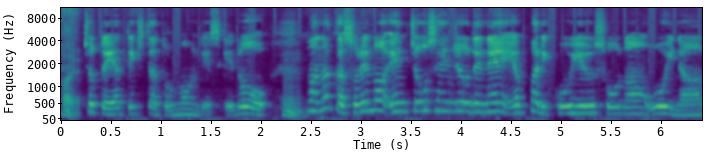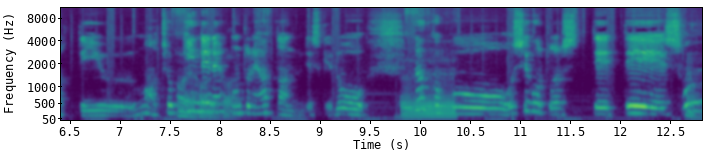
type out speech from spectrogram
はい。ちょっとやってきたと思うんですけど、うん。まあなんかそれの延長線上でね、やっぱりこういう相談多いなっていう、まあ直近でね、はいはいはい。本当にあったんですけど、なんかこう、お仕事してて、そんなに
